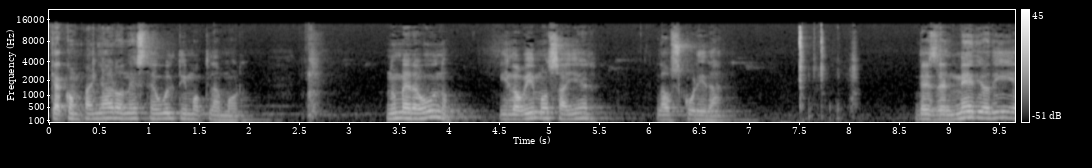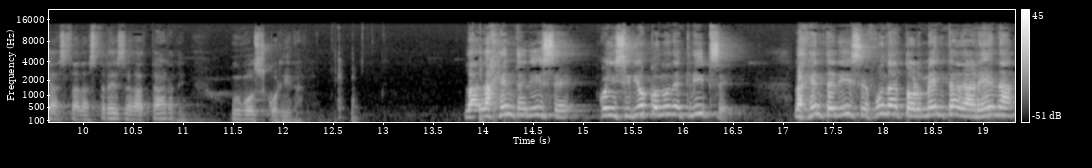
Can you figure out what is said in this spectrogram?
que acompañaron este último clamor. Número uno, y lo vimos ayer, la oscuridad. Desde el mediodía hasta las tres de la tarde hubo oscuridad. La, la gente dice, coincidió con un eclipse. La gente dice, fue una tormenta de arena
